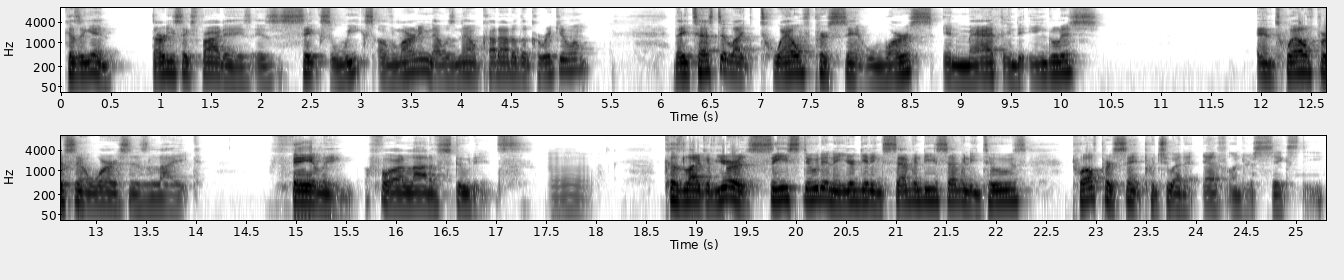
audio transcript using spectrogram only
because again, 36 Fridays is six weeks of learning that was now cut out of the curriculum. They tested like 12% worse in math and English. And 12% worse is like failing for a lot of students. Mm. Because, like, if you're a C student and you're getting 70s, 72s, 12% puts you at an F under 60.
